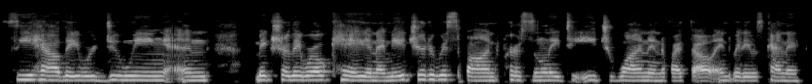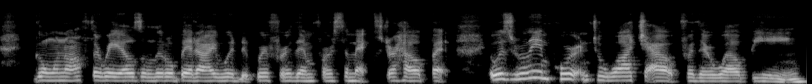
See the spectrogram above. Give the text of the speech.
see how they were doing and make sure they were okay. And I made sure to respond personally to each one. And if I felt anybody was kind of going off the rails a little bit, I would refer them for some extra help. But it was really important to watch out for their well being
